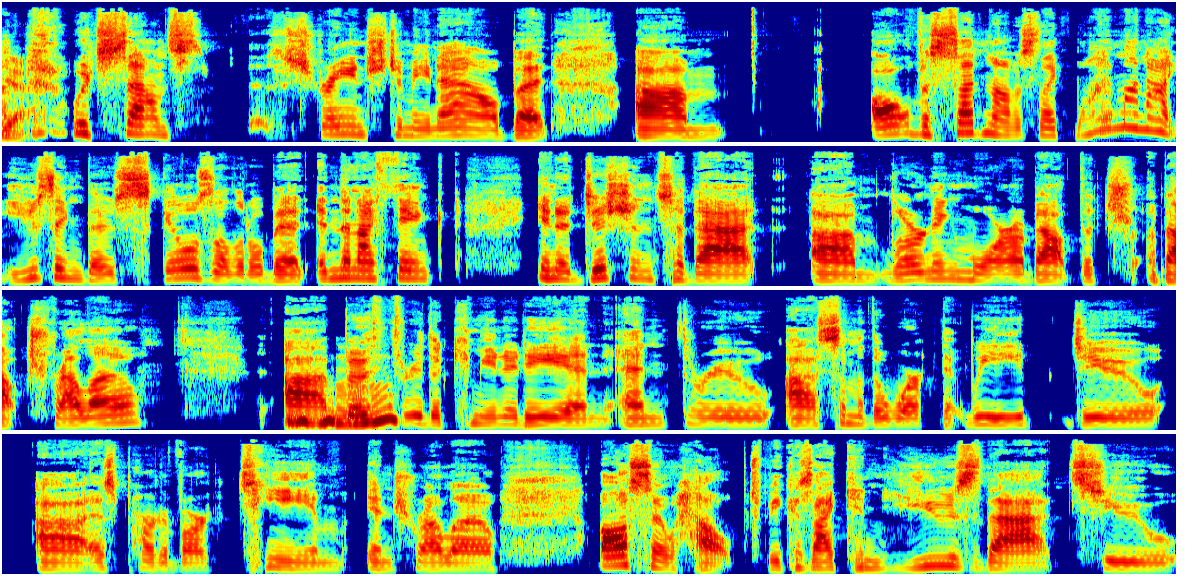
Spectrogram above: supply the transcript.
Yeah, which sounds strange to me now, but um, all of a sudden I was like, why am I not using those skills a little bit? And then I think, in addition to that, um, learning more about the about Trello, uh, mm-hmm. both through the community and and through uh, some of the work that we do uh, as part of our team in Trello, also helped because I can use that to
